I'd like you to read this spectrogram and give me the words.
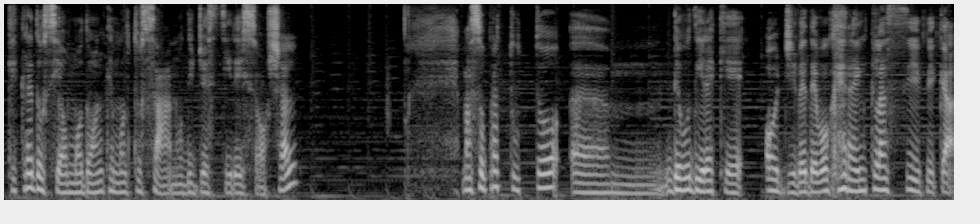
che credo sia un modo anche molto sano di gestire i social. Ma soprattutto ehm, devo dire che oggi vedevo che era in classifica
